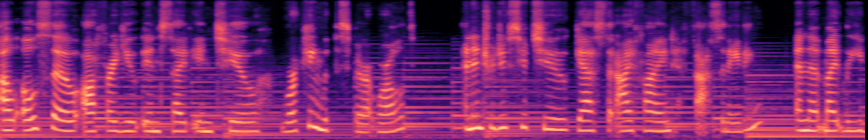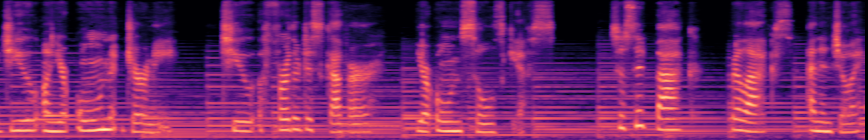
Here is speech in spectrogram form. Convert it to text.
I'll also offer you insight into working with the spirit world and introduce you to guests that I find fascinating and that might lead you on your own journey to further discover your own soul's gifts. So sit back, relax, and enjoy.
